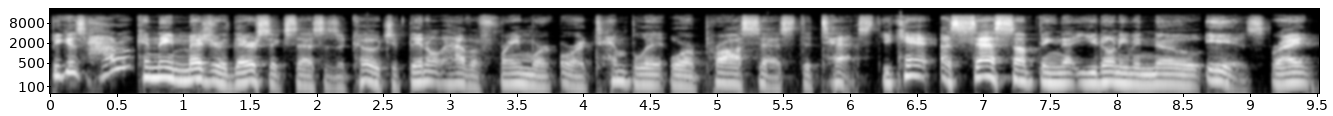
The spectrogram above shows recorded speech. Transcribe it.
Because how can they measure their success as a coach if they don't have a framework or a template or a process to test? You can't assess something that you don't even know is, right?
